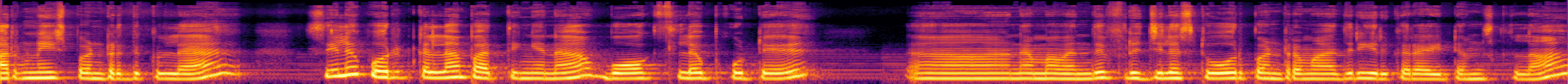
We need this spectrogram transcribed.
ஆர்கனைஸ் பண்ணுறதுக்குள்ளே சில பொருட்கள்லாம் பார்த்திங்கன்னா பாக்ஸில் போட்டு நம்ம வந்து ஃப்ரிட்ஜில் ஸ்டோர் பண்ணுற மாதிரி இருக்கிற ஐட்டம்ஸ்க்கெலாம்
